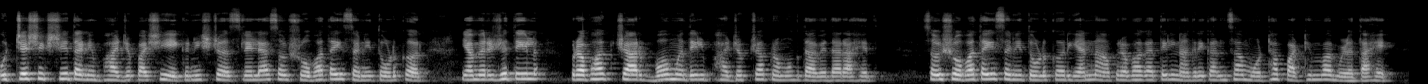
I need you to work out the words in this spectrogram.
उच्च शिक्षित आणि भाजपाशी एकनिष्ठ असलेल्या सौ शोभाताई सनी तोडकर या मिरजेतील प्रभाग चार ब मधील भाजपच्या प्रमुख दावेदार आहेत. सौ शोभाताई सनी तोडकर यांना प्रभागातील नागरिकांचा मोठा पाठिंबा मिळत आहे.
